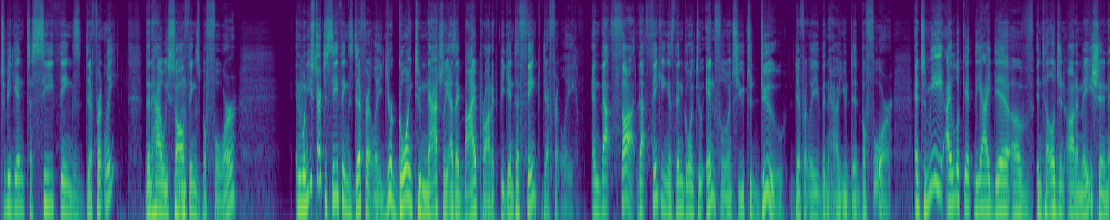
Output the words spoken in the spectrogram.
to begin to see things differently than how we saw mm-hmm. things before. And when you start to see things differently, you're going to naturally, as a byproduct, begin to think differently. And that thought, that thinking is then going to influence you to do differently than how you did before. And to me, I look at the idea of intelligent automation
